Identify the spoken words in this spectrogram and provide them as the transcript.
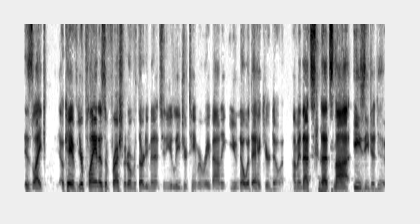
is like okay, if you're playing as a freshman over 30 minutes and you lead your team in rebounding, you know what the heck you're doing. I mean, that's that's not easy to do.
